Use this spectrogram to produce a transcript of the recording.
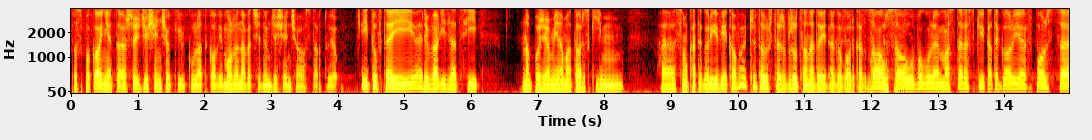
to spokojnie te 60-kilkulatkowie, może nawet 70 startują. I tu w tej rywalizacji na poziomie amatorskim są kategorie wiekowe, czy to już też wrzucone do jednego worka z Są, są w ogóle masterskie kategorie w Polsce.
